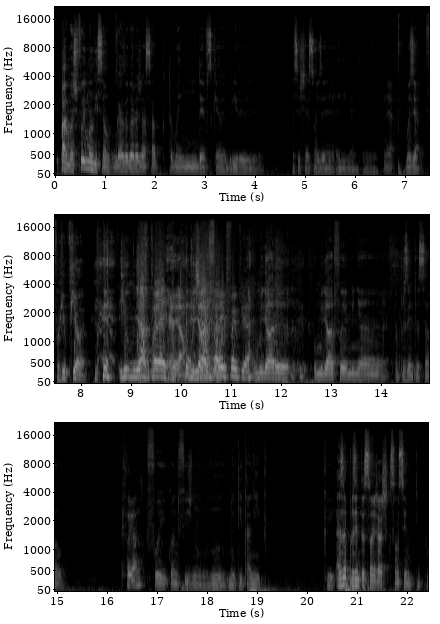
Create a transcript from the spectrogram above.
E pá, mas foi uma lição. Um gajo agora já sabe que também não deve sequer abrir eh, essas exceções a, a ninguém, estás a ver? Yeah. Mas já, foi o pior. E o Já melhor, reparei. É, o Já melhor reparei foi, que foi pior. o melhor, eh, o melhor foi a minha apresentação. Que foi onde? Foi quando fiz no, no, no Titanic. As apresentações acho que são sempre tipo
